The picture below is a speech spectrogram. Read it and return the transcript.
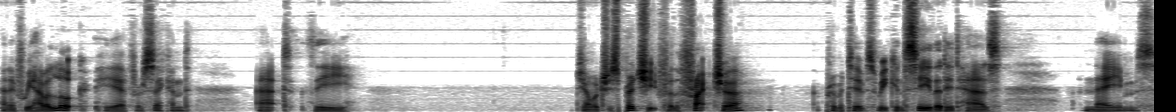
And if we have a look here for a second at the geometry spreadsheet for the fracture, primitives, we can see that it has names.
